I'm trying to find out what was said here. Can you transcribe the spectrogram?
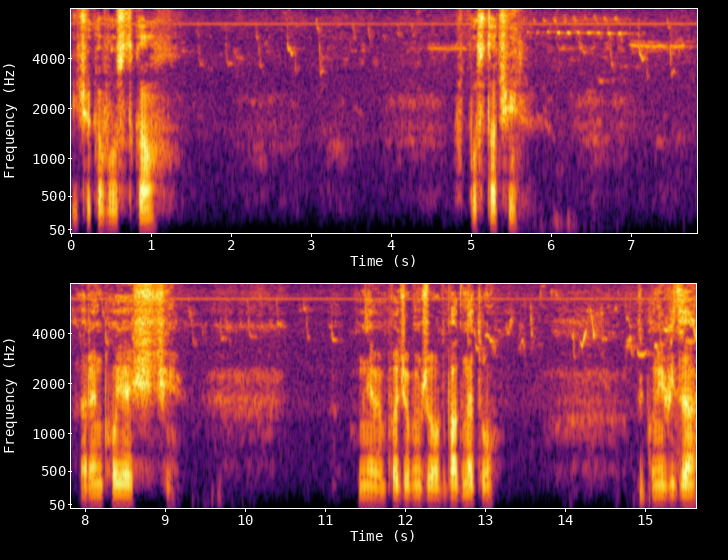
I ciekawostka w postaci rękojeści nie wiem, powiedziałbym, że od bagnetu. Tylko nie widzę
